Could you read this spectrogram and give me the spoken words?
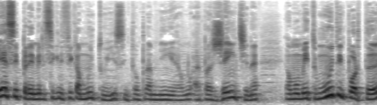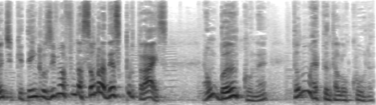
Esse prêmio ele significa muito isso, então para mim, é, um, é para gente, né, é um momento muito importante, porque tem inclusive uma Fundação Bradesco por trás. É um banco, né? Então não é tanta loucura.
